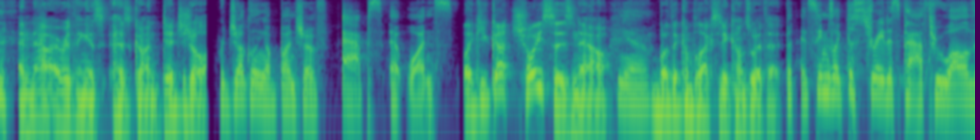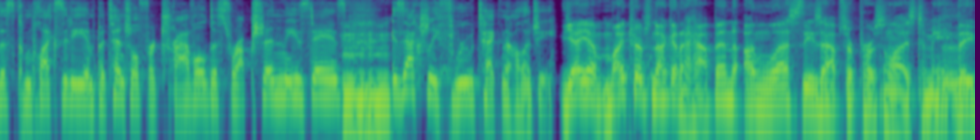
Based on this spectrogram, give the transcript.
yeah. and now everything has has gone digital. We're juggling a bunch of apps at once. Like you've got choices now, Yeah. but the complexity comes with it. But it seems like the straightest path through all of this complexity and potential for travel disruption these days mm-hmm. is actually through technology. Yeah, yeah. My trip's not going to happen unless these apps are personalized to me. They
